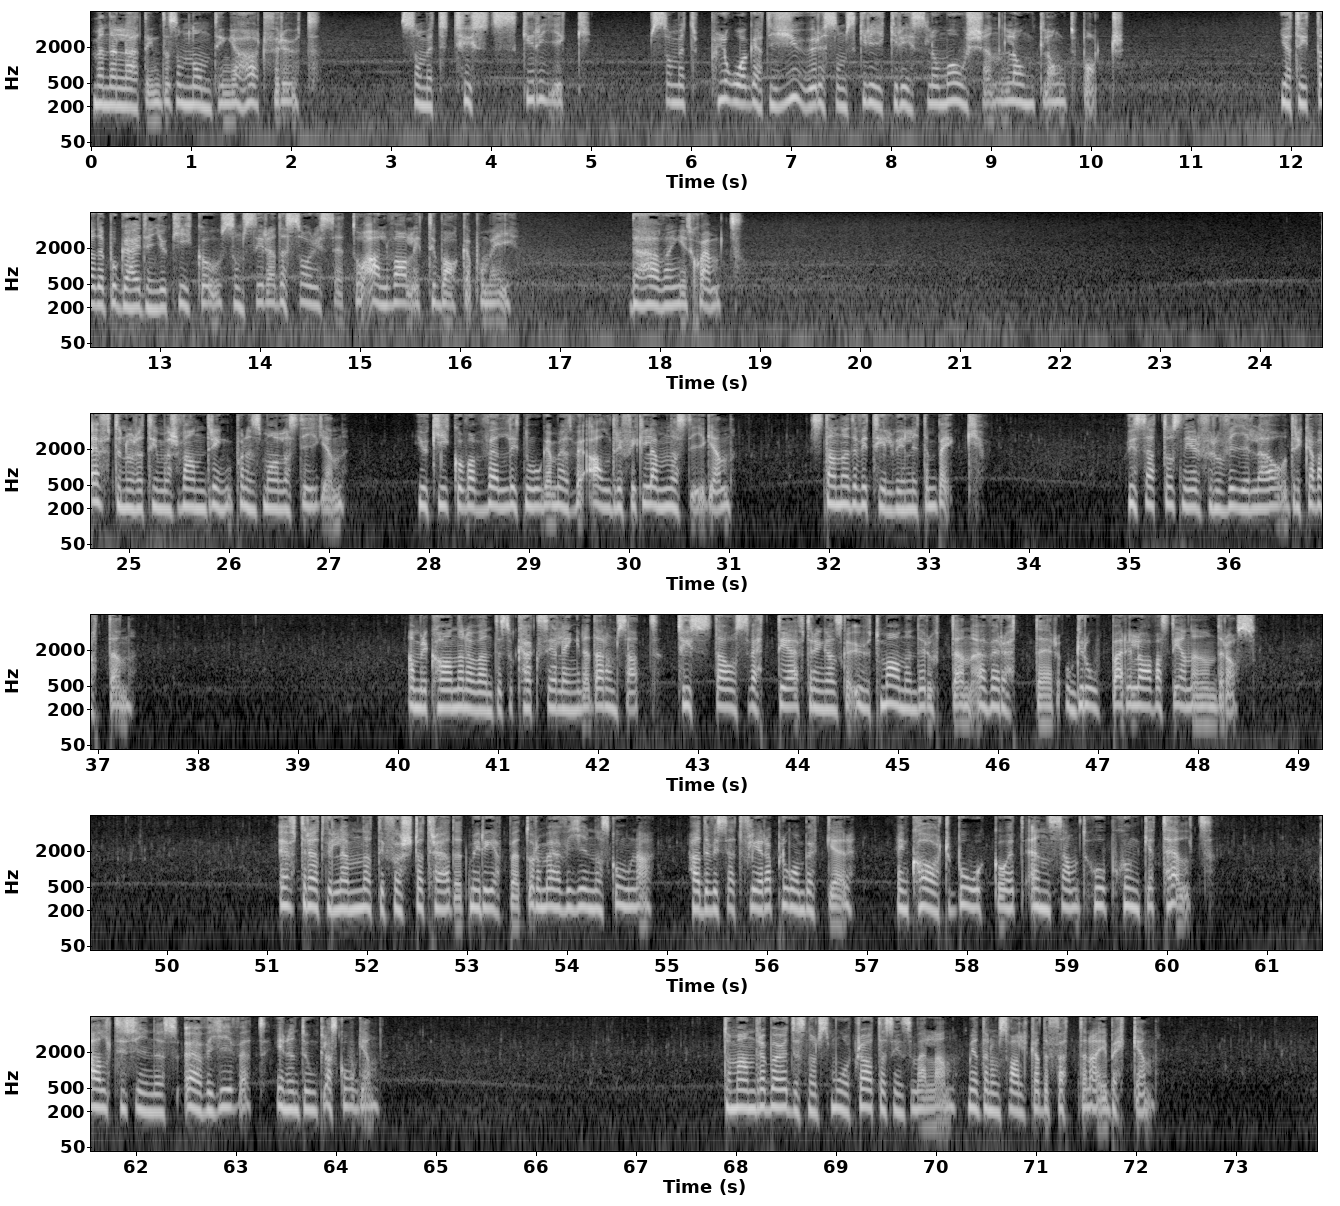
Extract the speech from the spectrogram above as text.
Men den lät inte som någonting jag hört förut. Som ett tyst skrik som ett plågat djur som skriker i slow motion långt, långt bort. Jag tittade på guiden Yukiko som stirrade sorgset och allvarligt tillbaka på mig. Det här var inget skämt. Efter några timmars vandring på den smala stigen Yukiko var väldigt noga med att vi aldrig fick lämna stigen stannade vi till vid en liten bäck vi satte oss ner för att vila och dricka vatten. Amerikanerna var inte så kaxiga längre där de satt. Tysta och svettiga efter den ganska utmanande rutten över rötter och gropar i lavastenen under oss. Efter att vi lämnat det första trädet med repet och de övergivna skorna hade vi sett flera plånböcker, en kartbok och ett ensamt hopsjunket tält. Allt till synes övergivet i den dunkla skogen. De andra började snart småprata sinsemellan medan de svalkade fötterna i bäcken.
